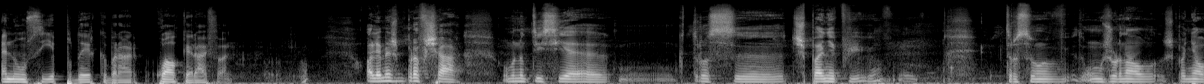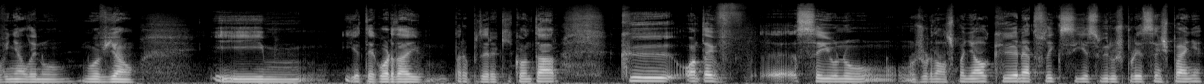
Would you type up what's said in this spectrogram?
anuncia poder quebrar qualquer iPhone. Olha, mesmo para fechar, uma notícia que trouxe de Espanha, que trouxe um, um jornal espanhol, vinha ali no, no avião e, e até guardei para poder aqui contar, que ontem eh, saiu no, no, jornal espanhol que a Netflix ia subir os preços em Espanha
